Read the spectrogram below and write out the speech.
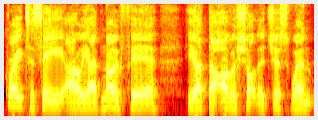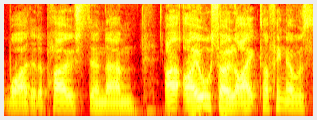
great to see how he had no fear he had that other shot that just went wide of the post. And um, I, I, also liked, I think there was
